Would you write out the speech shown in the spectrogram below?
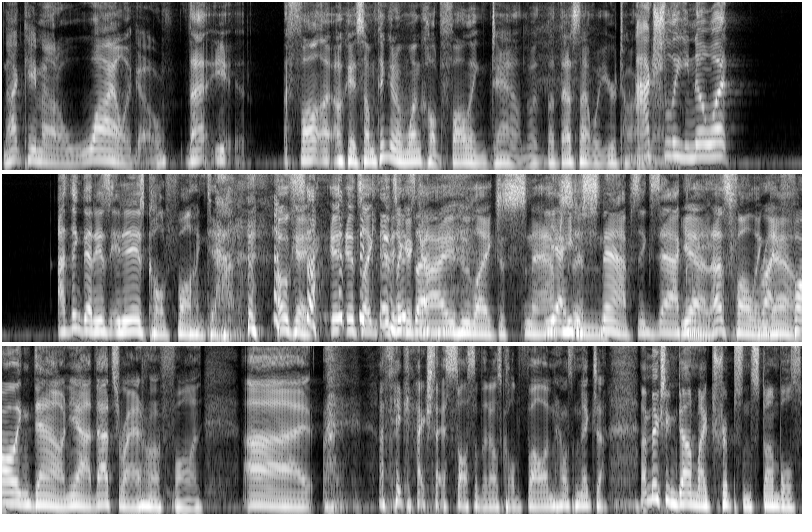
That came out a while ago. That fall. Okay, so I'm thinking of one called Falling Down, but, but that's not what you're talking Actually, you know what? I think that is it is called Falling Down. Okay, it, it's like It it's like a guy who like just snaps. yeah, he just snaps exactly. Yeah, that's Falling right, Down. Falling down. Yeah, that's right. I don't know fallen. Uh, I think actually I saw something else called fallen. I was mixing. I'm mixing down my trips and stumbles.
